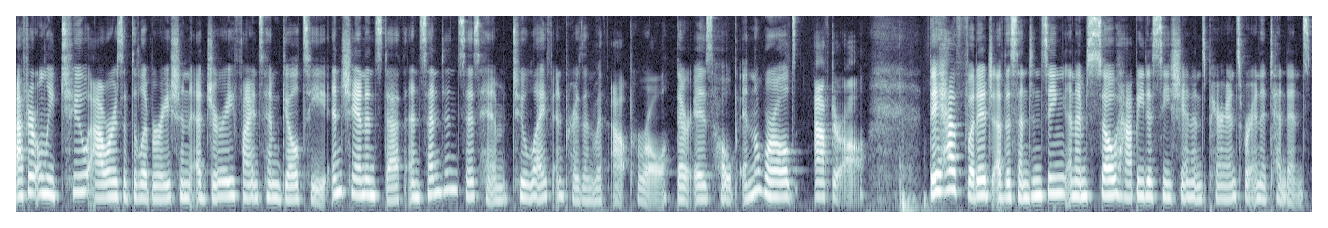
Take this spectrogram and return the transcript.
After only two hours of deliberation, a jury finds him guilty in Shannon's death and sentences him to life in prison without parole. There is hope in the world, after all. They have footage of the sentencing, and I'm so happy to see Shannon's parents were in attendance.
